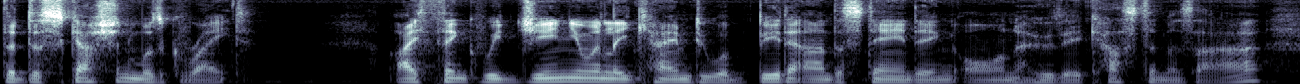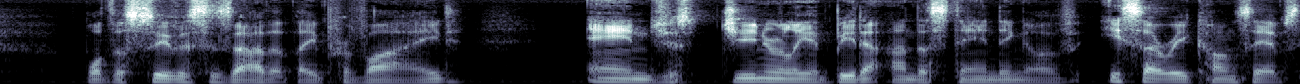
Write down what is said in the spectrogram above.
The discussion was great. I think we genuinely came to a better understanding on who their customers are, what the services are that they provide, and just generally a better understanding of SRE concepts,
